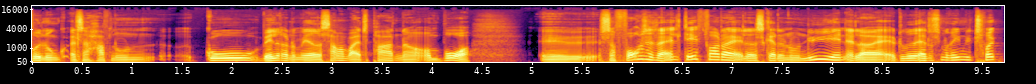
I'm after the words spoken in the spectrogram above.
fået nogle, altså haft nogle gode, velrenommerede samarbejdspartnere ombord. Øh, så fortsætter alt det for dig, eller skal der nogle nye ind, eller du ved, er du sådan rimelig tryg,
